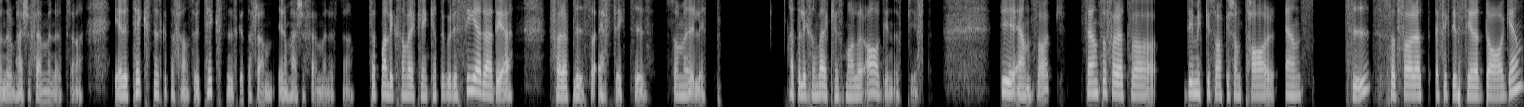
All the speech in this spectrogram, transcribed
under de här 25 minuterna. Är det texten du ska ta fram så är det texten du ska ta fram i de här 25 minuterna. Så att man liksom verkligen kategoriserar det för att bli så effektiv som möjligt. Att du liksom verkligen smalar av din uppgift. Det är en sak. Sen så för att vara, det är mycket saker som tar ens tid, så att för att effektivisera dagen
